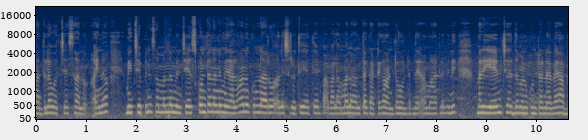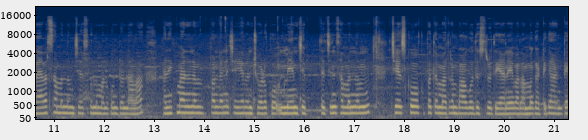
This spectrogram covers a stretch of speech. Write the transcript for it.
మధ్యలో వచ్చేసాను. అయినా మీరు చెప్పిన సంబంధం నేను చేసుకుంటానని మీరు ఎలా అనుకున్నారు? అని శృతి అయితే వాళ్ళ అమ్మ అంత గట్టిగా అంటూ ఉంటుంది. ఆ మాటలు విని మరి ఏం చేద్దాం అనుకుంటున్నావే? ఆ బేవర్ సంబంధం చేసుకుందాం అనుకుంటున్నావా? పనికి మాలిన పనులన్నీ చేయాలని చూడకు మేము చెప్ తెచ్చిన సంబంధం చేసుకోకపోతే మాత్రం బాగోదు శృతి అనే వాళ్ళ అమ్మ గట్టిగా అంటే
